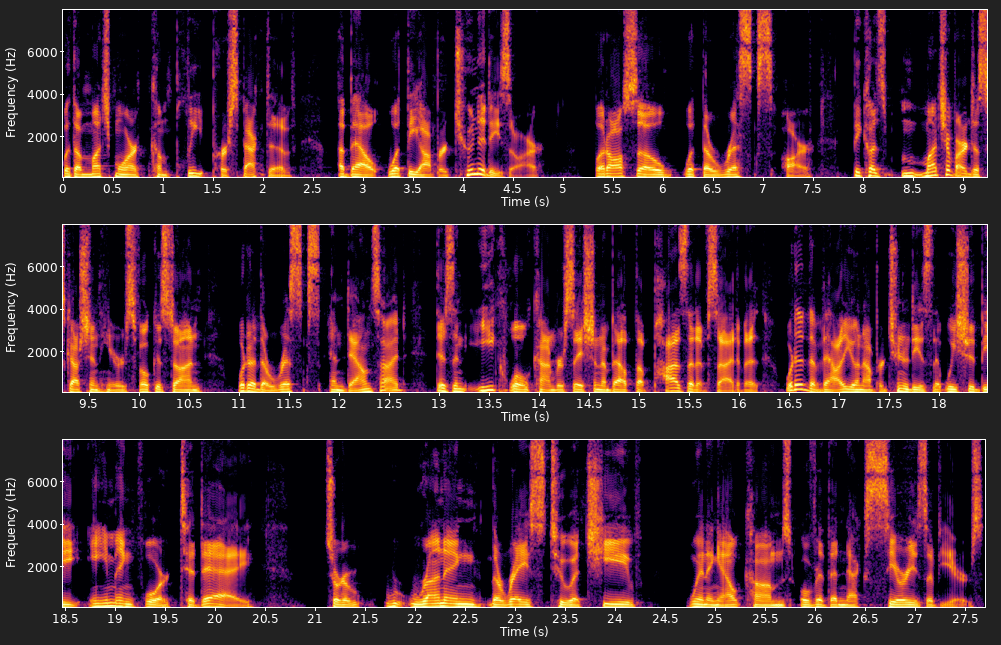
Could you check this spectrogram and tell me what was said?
with a much more complete perspective about what the opportunities are, but also what the risks are. Because much of our discussion here is focused on what are the risks and downside? There's an equal conversation about the positive side of it. What are the value and opportunities that we should be aiming for today, sort of running the race to achieve winning outcomes over the next series of years?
